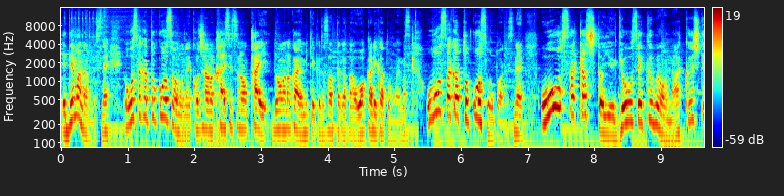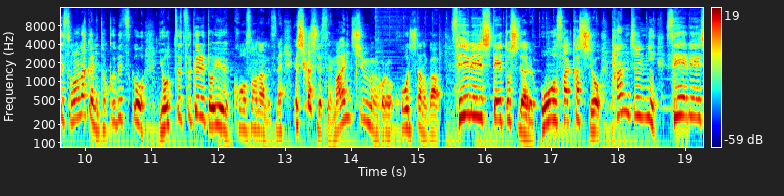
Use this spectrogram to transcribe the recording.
デマなんですね。大阪都構想のね、こちらの解説の回、動画の回を見てくださった方はお分かりかと思います。大阪都構想とはですね、大阪市という行政区分をなくして、その中に特別区を4つ作るという構想なんですね。しかしですね、毎日新聞がこれを報じたのが、政令指定都市である大阪市を単純に政令指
